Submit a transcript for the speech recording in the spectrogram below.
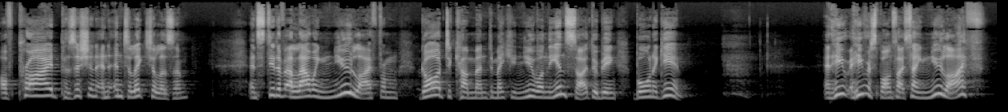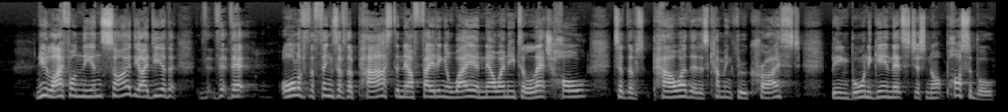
of pride, position, and intellectualism instead of allowing new life from God to come in to make you new on the inside through being born again. And he, he responds like saying, New life, new life on the inside, the idea that, that, that all of the things of the past are now fading away, and now I need to latch hold to the power that is coming through Christ, being born again. That's just not possible.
